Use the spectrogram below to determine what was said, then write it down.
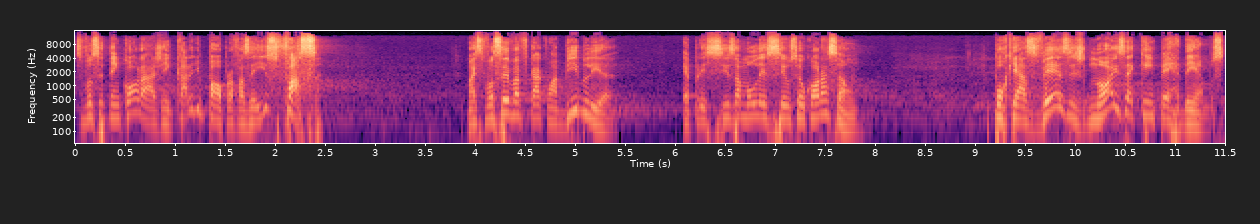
Se você tem coragem e cara de pau para fazer isso, faça. Mas se você vai ficar com a Bíblia, é preciso amolecer o seu coração. Porque às vezes nós é quem perdemos.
